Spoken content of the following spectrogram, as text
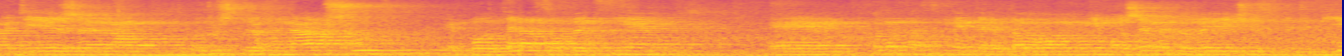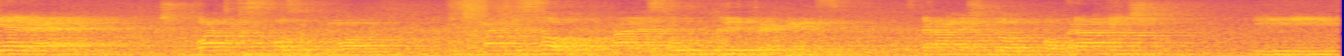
mam nadzieję, że no, ruszy trochę naprzód, bo teraz obecnie wchodząc na stronę internetową nie możemy dowiedzieć się zbyt wiele w łatwy sposób, bo informacje są, ale są ukryte, więc staramy się to poprawić i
